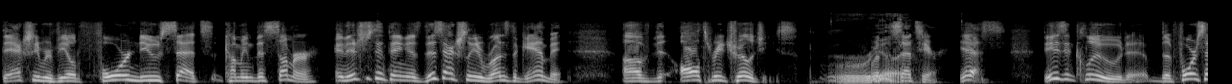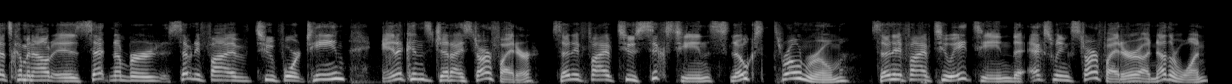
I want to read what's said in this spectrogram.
they actually revealed four new sets coming this summer. And the interesting thing is this actually runs the gambit of the, all three trilogies with the sets here. Yes. These include uh, the four sets coming out is set number 75 214, Anakin's Jedi Starfighter, 75 216, Snoke's Throne Room, 75 218, the X Wing Starfighter, another one,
